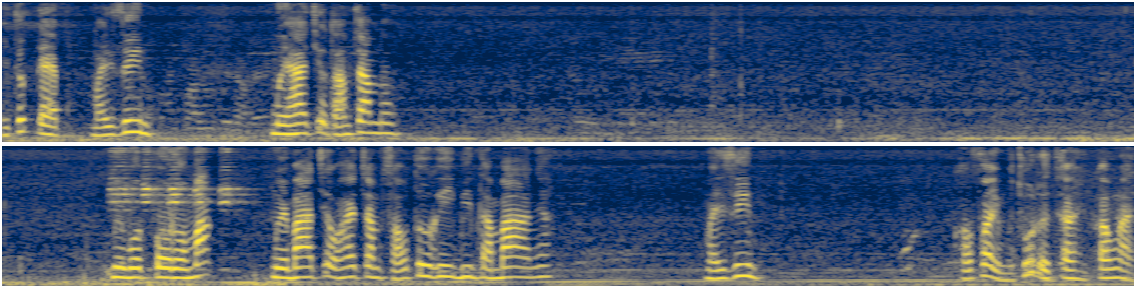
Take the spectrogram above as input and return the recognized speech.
Hình thức đẹp, máy zin 12 triệu 800 thôi. mười một Pro Max 13 triệu 264 GB pin 83 nhé. Máy zin. Có phẩy một chút ở đây không này?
